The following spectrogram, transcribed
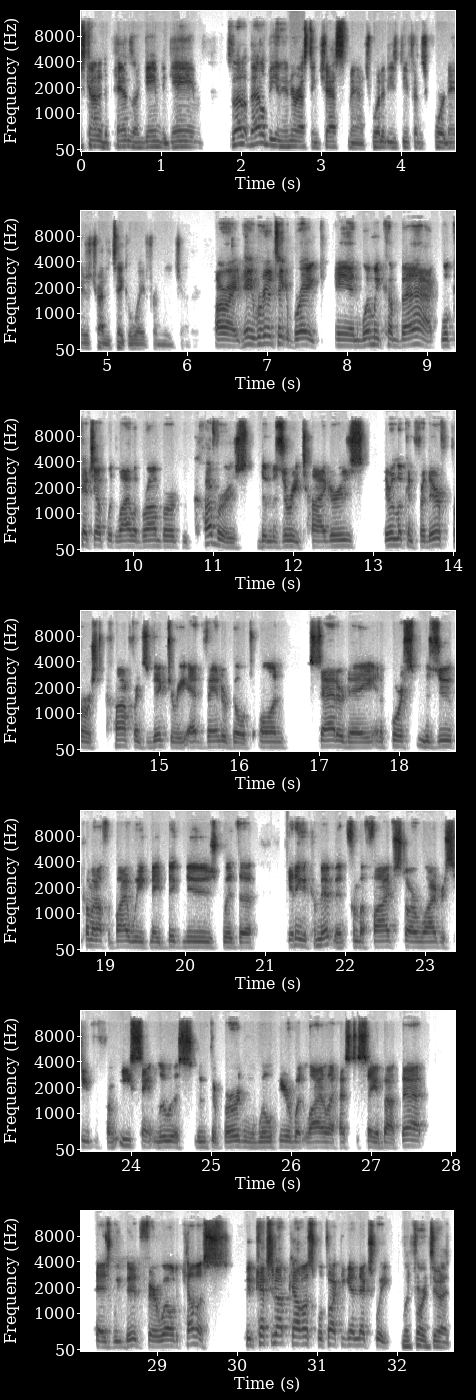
just kind of depends on game to game. So that'll, that'll be an interesting chess match. What do these defense coordinators try to take away from each other? All right. Hey, we're going to take a break. And when we come back, we'll catch up with Lila Bromberg, who covers the Missouri Tigers. They're looking for their first conference victory at Vanderbilt on Saturday. And of course, Mizzou, coming off a bye week, made big news with uh, getting a commitment from a five star wide receiver from East St. Louis, Luther Burden. We'll hear what Lila has to say about that as we bid farewell to Kellis. Good catching up, Kellis. We'll talk again next week. Look forward to it.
